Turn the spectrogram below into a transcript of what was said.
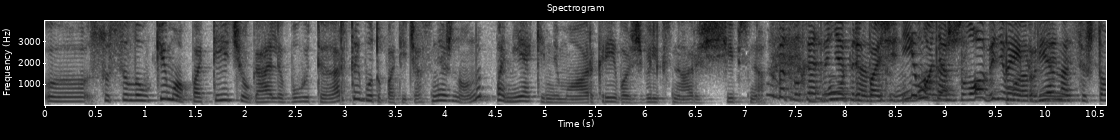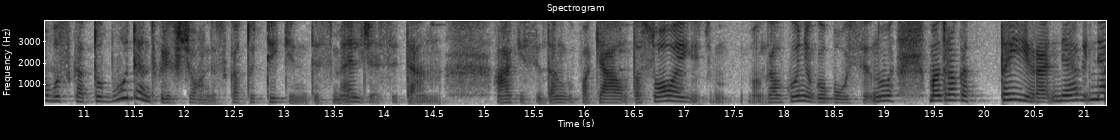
susilaukimo patyčių gali būti, ar tai būtų patyčios, nežinau, nu, paniekinimo, ar kreivo žvilgsnio, ar šypsnio. Nu, bet kokiu atveju nepripažinimo, nešlovinimo. Taip, vienas ne... iš to bus, kad tu būtent krikščionis, kad tu tikintis, meldžiasi ten, akis į dangų pakeltas, oi, gal kunigų būsi. Nu, man atrodo, kad tai yra ne, ne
